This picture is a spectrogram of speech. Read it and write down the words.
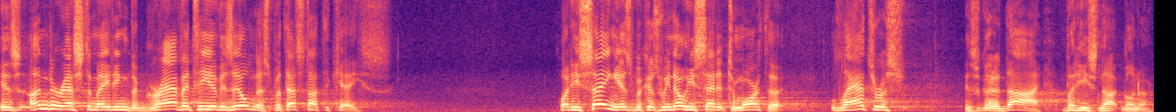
is underestimating the gravity of his illness, but that's not the case. What he's saying is because we know he said it to Martha Lazarus is going to die, but he's not going to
